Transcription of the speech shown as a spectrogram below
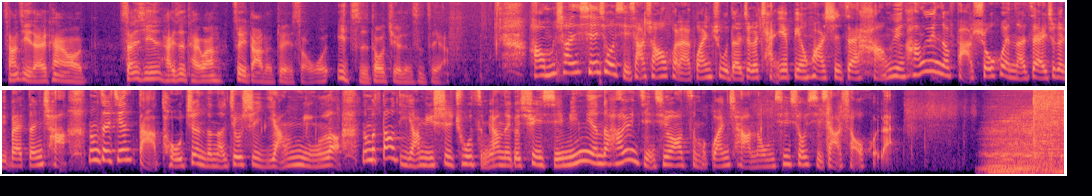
长期来看哦，三星还是台湾最大的对手，我一直都觉得是这样。好，我们稍先休息一下，稍后回来关注的这个产业变化是在航运，航运的法说会呢，在这个礼拜登场。那么在今天打头阵的呢，就是阳明了。那么到底阳明释出怎么样的一个讯息？明年的航运景气又要怎么观察呢？我们先休息一下，稍后回来。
